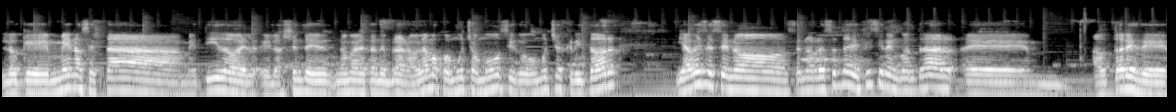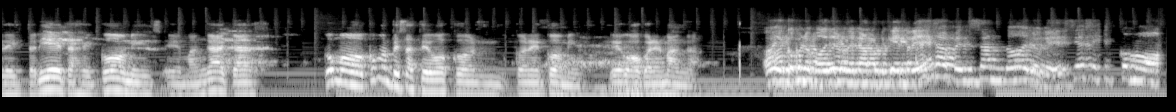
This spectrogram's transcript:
lo que menos está metido el, oyente, no me lo tan temprano. Hablamos con mucho músico, con mucho escritor, y a veces se nos, resulta difícil encontrar eh, autores de, historietas, de cómics, mangakas. ¿Cómo, ¿Cómo empezaste vos con el cómic o con el manga? Ay, ¿cómo lo podría ordenar? Porque en realidad estaba pensando de lo que decías, es como.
